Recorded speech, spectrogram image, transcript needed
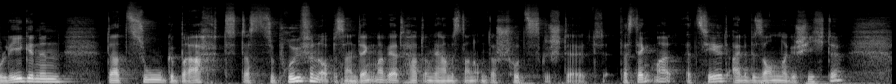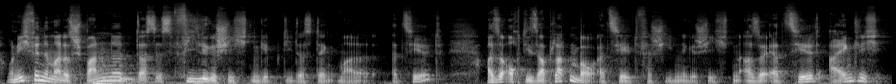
Kolleginnen dazu gebracht, das zu prüfen, ob es einen Denkmalwert hat und wir haben es dann unter Schutz gestellt. Das Denkmal erzählt eine besondere Geschichte und ich finde mal das Spannende, dass es viele Geschichten gibt, die das Denkmal erzählt. Also auch dieser Plattenbau erzählt verschiedene Geschichten. Also erzählt eigentlich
